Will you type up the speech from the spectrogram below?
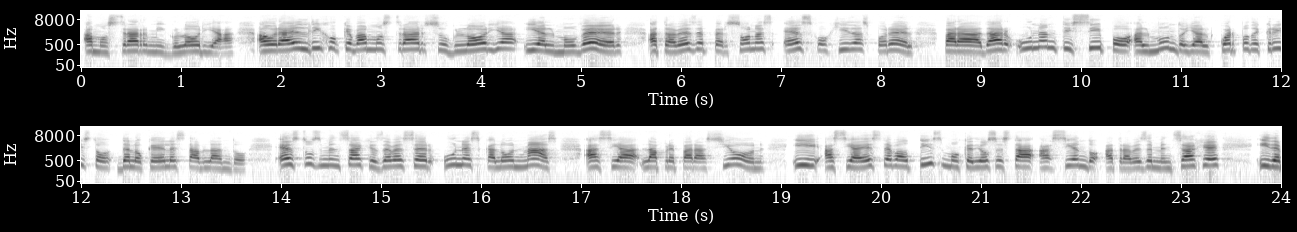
a mostrar mi gloria. Ahora él dijo que va a mostrar su gloria y el mover a través de personas escogidas por él para dar un anticipo al mundo y al cuerpo de Cristo de lo que Él está hablando. Estos mensajes deben ser un escalón más hacia la preparación y hacia este bautismo que Dios está haciendo a través de mensaje y de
